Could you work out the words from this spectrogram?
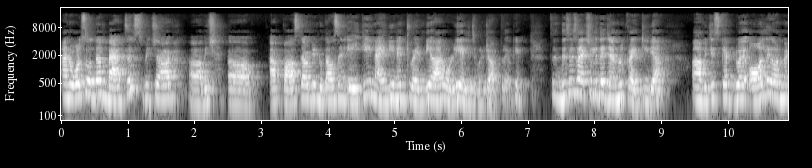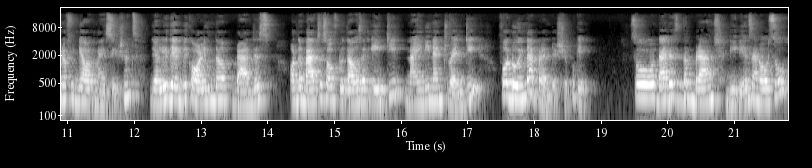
and also the batches which are uh, which uh, are passed out in 2018, 19 and 20 are only eligible to apply. Okay, so this is actually the general criteria uh, which is kept by all the government of India organizations. Generally, they will be calling the branches or the batches of 2018, 19 and 20 for doing the apprenticeship. Okay. So that is the branch details and also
